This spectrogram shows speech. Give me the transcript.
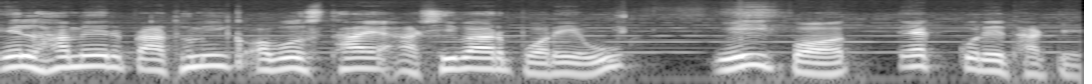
এলহামের প্রাথমিক অবস্থায় আসিবার পরেও এই পথ ত্যাগ করে থাকে।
